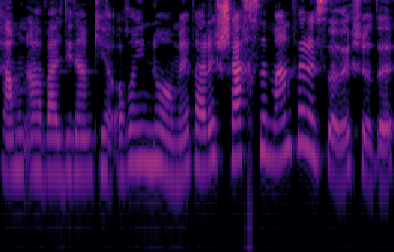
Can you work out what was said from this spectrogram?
همون اول دیدم که آقا این نامه برای شخص من فرستاده شده.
